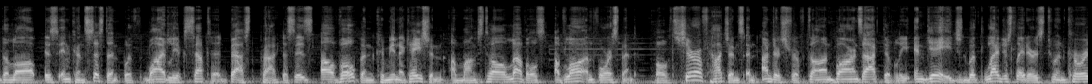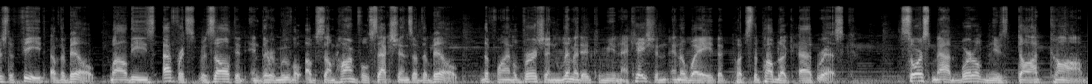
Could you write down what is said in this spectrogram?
the law is inconsistent with widely accepted best practices of open communication amongst all levels of law enforcement. Both Sheriff Hutchens and Undersheriff Don Barnes actively engaged with legislators to encourage defeat of the bill. While these efforts resulted in the removal of some harmful sections of the bill, the final version limited communication in a way that puts the public at risk. Source MadWorldNews.com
